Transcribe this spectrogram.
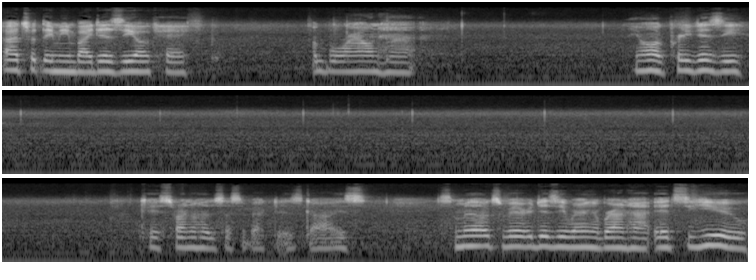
That's what they mean by dizzy, okay. A brown hat. You all look pretty dizzy. Okay, so I know who this suspect is, guys. Somebody that looks very dizzy wearing a brown hat. It's you.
